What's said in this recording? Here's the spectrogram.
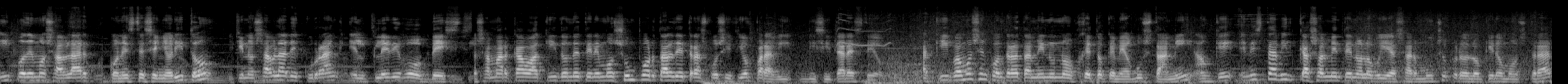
Y podemos hablar con este señorito que nos habla de Kurang, el clérigo bestia. Nos ha marcado aquí donde tenemos un portal de transposición para visitar a este hombre. Aquí vamos a encontrar también un objeto que me gusta a mí, aunque en esta build casualmente no lo voy a usar mucho, pero lo quiero mostrar.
